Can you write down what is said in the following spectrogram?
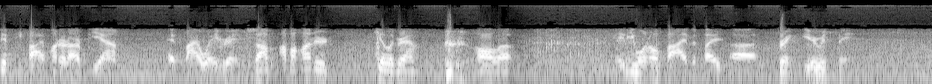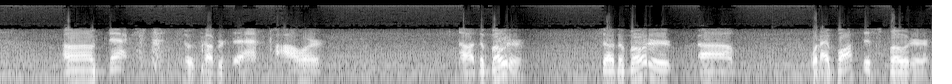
5,500 RPM at my weight range. So I'm, I'm 100 kilograms all up, maybe 105 if I uh, bring gear with me. Um, next, so covered that power. Uh, the motor. So the motor, um, when I bought this motor,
